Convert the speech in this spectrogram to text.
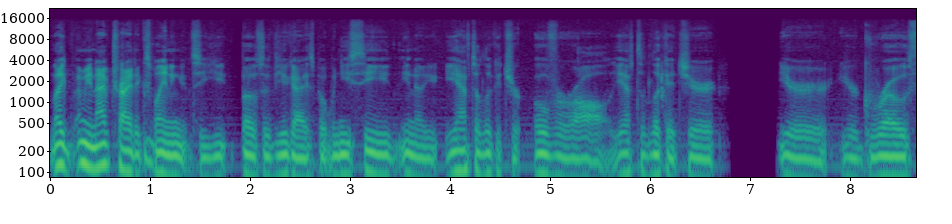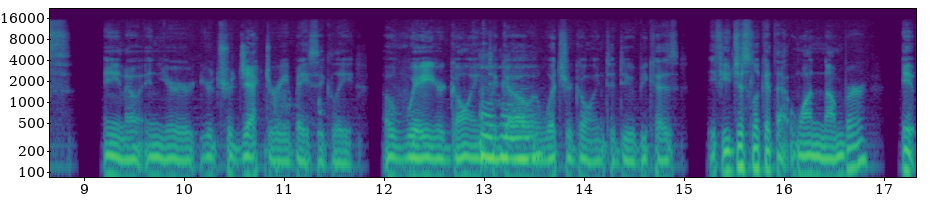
like i mean i've tried explaining it to you both of you guys but when you see you know you, you have to look at your overall. You have to look at your your your growth you know in your your trajectory basically of where you're going to go Mhm. and what you're going to do. Because if you just look at that one number it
